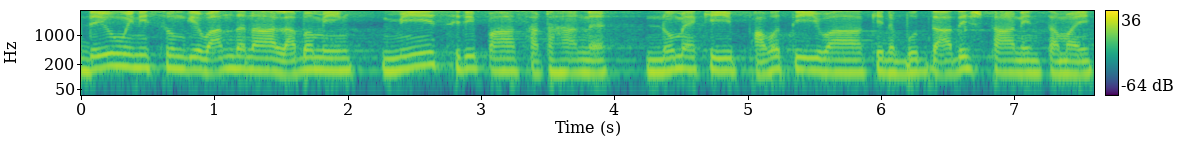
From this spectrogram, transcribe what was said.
දෙව් මිනිස්සුන්ගේ වන්දනා ලබමින් මේ සිරිපා සටහන්න නොමැකී පවතීවා කෙන බුද්ධ අධිෂ්ඨානෙන් තමයි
